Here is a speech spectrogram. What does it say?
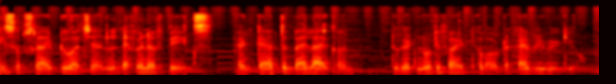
Please subscribe to our channel FNF Bakes and tap the bell icon to get notified about every video.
